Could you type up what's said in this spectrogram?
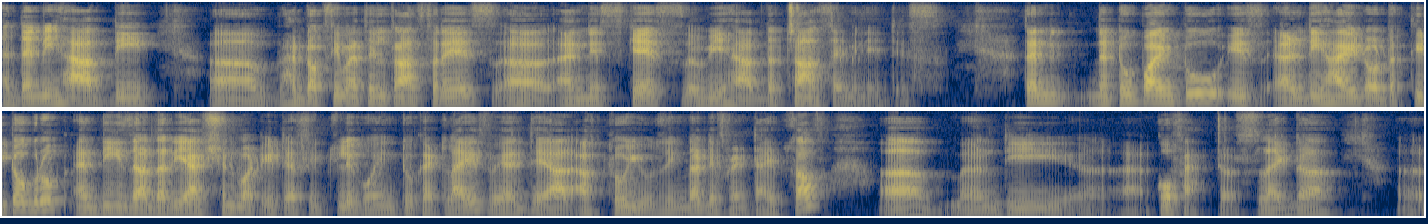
And then we have the uh, hydroxymethyl transferase uh, and in this case we have the transaminases. Then the 2.2 is aldehyde or the keto group and these are the reaction what it is actually going to catalyze where they are also using the different types of uh, the uh, cofactors like the uh,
